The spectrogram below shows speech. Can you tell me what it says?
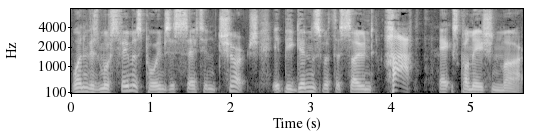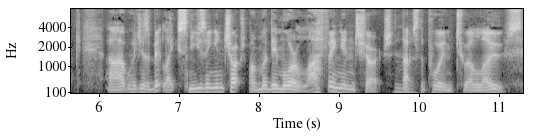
One of his most famous poems is set in church. It begins with the sound ha exclamation mark, uh, which is a bit like sneezing in church, or maybe more laughing in church. Mm. That's the poem to a louse.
